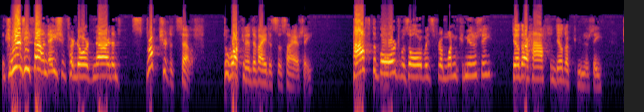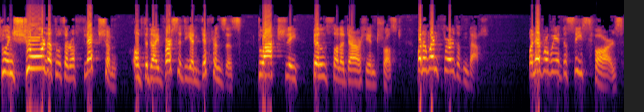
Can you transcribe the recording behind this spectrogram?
The Community Foundation for Northern Ireland structured itself to work in a divided society. Half the board was always from one community, the other half from the other community, to ensure that there was a reflection of the diversity and differences to actually build solidarity and trust. But it went further than that. Whenever we had the ceasefires,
